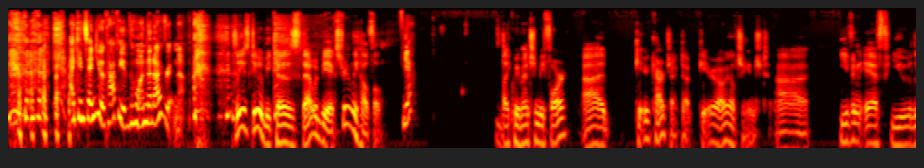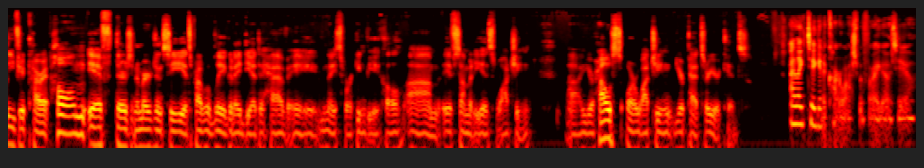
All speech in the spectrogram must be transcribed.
I can send you a copy of the one that I've written up. Please do because that would be extremely helpful. yeah. like we mentioned before, uh, get your car checked up, get your oil changed. Uh, even if you leave your car at home, if there's an emergency, it's probably a good idea to have a nice working vehicle. Um, if somebody is watching uh, your house or watching your pets or your kids, I like to get a car wash before I go too.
